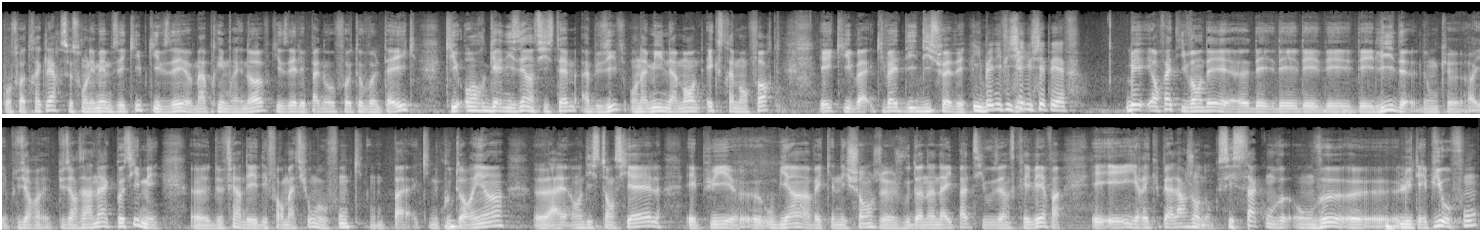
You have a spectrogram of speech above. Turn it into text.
Pour soit très clair, ce sont les mêmes équipes qui faisaient ma prime rénov, qui faisaient les panneaux photovoltaïques, qui organisaient un système abusif. On a mis une amende extrêmement forte et qui va, qui va être dissuadé. Il bénéficiait du CPF mais en fait, ils vendaient euh, des, des, des, des, leads, donc euh, il y a plusieurs, plusieurs arnaques possibles, mais euh, de faire des, formations au fond qui, pas, qui ne coûtent rien, en distanciel, et puis, ou bien avec un échange, je vous donne un iPad si vous inscrivez, enfin, et, ils récupèrent l'argent. Donc c'est ça qu'on veut, on veut lutter. Et puis au fond,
